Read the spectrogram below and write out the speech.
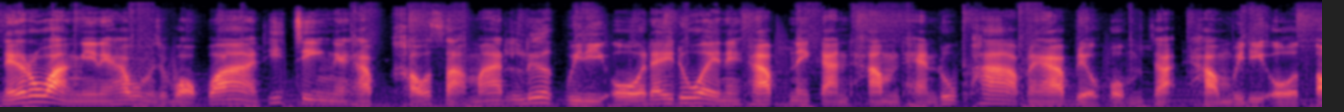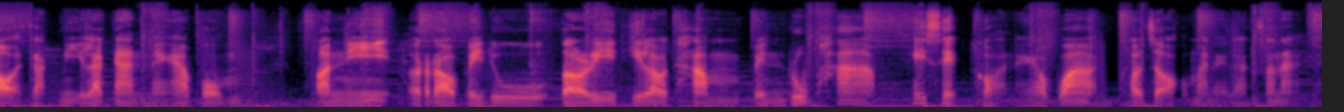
ในระหว่างนี้นะครับผมจะบอกว่าที่จริงนะครับเขาสามารถเลือกวิดีโอได้ด้วยนะครับในการทำแทนรูปภาพนะครับ เดี๋ยวผมจะทำวิดีโอต่อจากนี้ละกันนะครับผม ตอนนี้เราไปดูสตอรี่ที่เราทำเป็นรูปภาพให้เสร็จก่อนนะครับว่าเขาจะออกมาในลักษณะไหน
